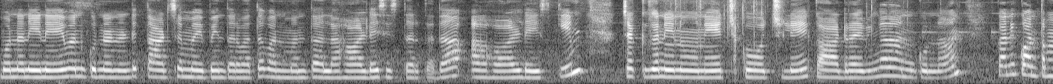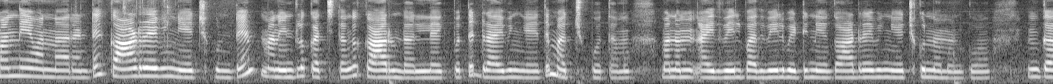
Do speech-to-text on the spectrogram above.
మొన్న నేను ఏమనుకున్నానంటే థర్డ్ సెమ్ అయిపోయిన తర్వాత వన్ మంత్ అలా హాలిడేస్ ఇస్తారు కదా ఆ హాలిడేస్కి చక్కగా నేను నేర్చుకోవచ్చులే కార్ డ్రైవింగ్ అని అనుకున్నాను కానీ కొంతమంది ఏమన్నారంటే కార్ డ్రైవింగ్ నేర్చుకుంటే మన ఇంట్లో ఖచ్చితంగా కార్ ఉండాలి. లేకపోతే డ్రైవింగ్ అయితే మర్చిపోతాము. మనం ఐదు వేలు పదివేలు పెట్టి నే కార్ డ్రైవింగ్ నేర్చుకున్నాం అనుకో ఇంకా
